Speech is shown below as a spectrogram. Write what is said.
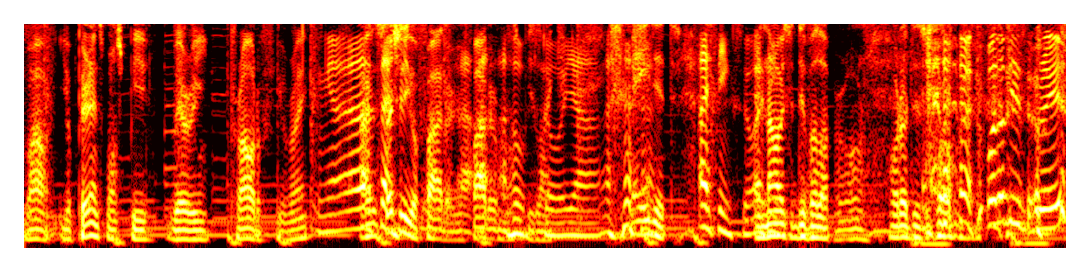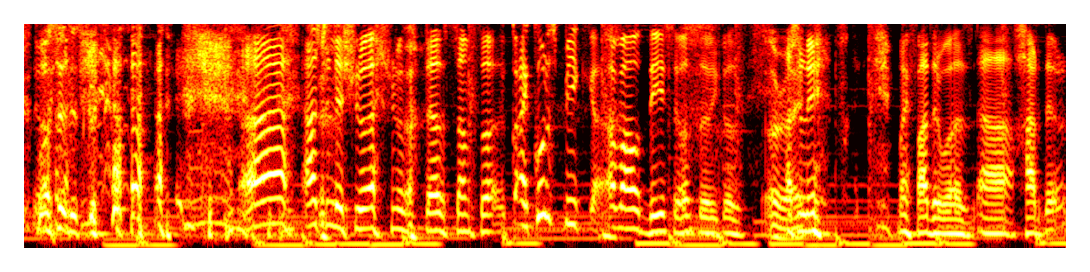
Wow, your parents must be very proud of you, right? Yeah, Uh, especially your father. Your father I, must be so, like, yeah. Made it. I think so. I And now it's a developer. Oh, what a disgrace. what a disgrace. What's a disgrace? uh, actually, I should, I should tell some sort. I could speak about this also because right. actually, my father was uh, harder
